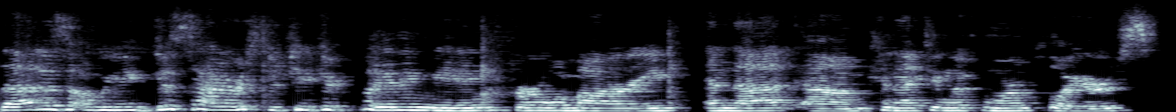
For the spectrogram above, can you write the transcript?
that is we just had our strategic planning meeting for WMARI and that um, connecting with more employers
